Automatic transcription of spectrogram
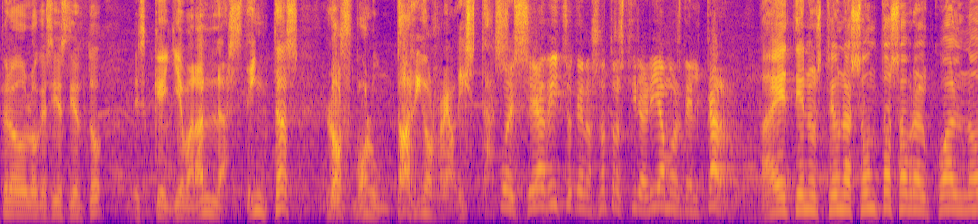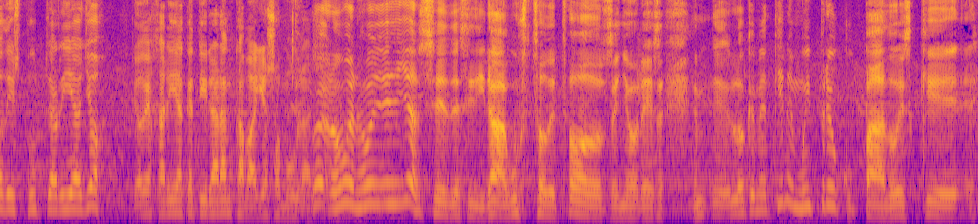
pero lo que sí es cierto es que llevarán las cintas los voluntarios realistas. Pues se ha dicho que nosotros tiraríamos del carro. Ahí tiene usted un asunto sobre el cual no disputaría yo. Yo dejaría que tiraran caballos o mulas. Bueno, bueno, eh, ya se decidirá a gusto de todos, señores. Eh, Lo que me tiene muy preocupado es que...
